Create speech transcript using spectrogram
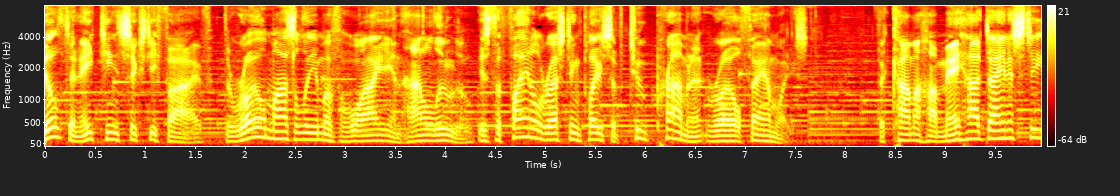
Built in 1865, the Royal Mausoleum of Hawaii in Honolulu is the final resting place of two prominent royal families the Kamehameha dynasty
